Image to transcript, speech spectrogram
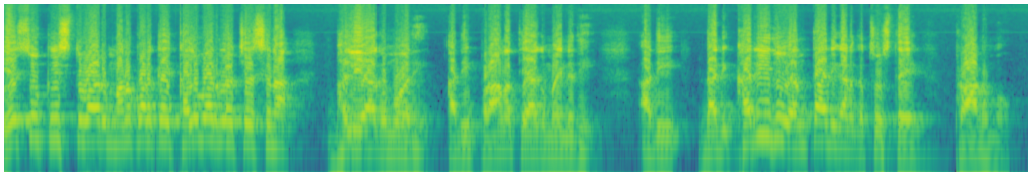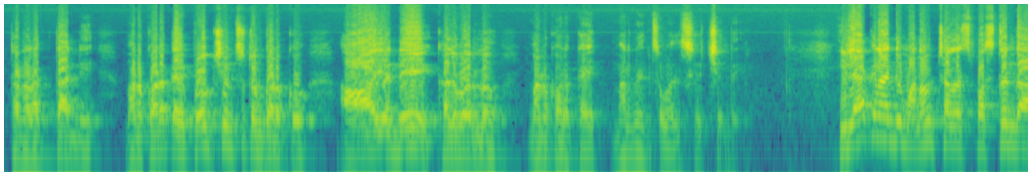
యేసుక్రీస్తు వారు మన కొరకై కలువరిలో చేసిన బలియాగము అది. అది ప్రాణత్యాగమైనది. అది దాని ఖరీదు ఎంత అని గనక చూస్తే ప్రాణము తన రక్తాన్ని మన కొరకై ప్రోక్షించటం కొరకు ఆయనే కలువరిలో మన కొరకై మరణించవలసి వచ్చింది. ఈ లేఖనాన్ని మనం చాలా స్పష్టంగా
